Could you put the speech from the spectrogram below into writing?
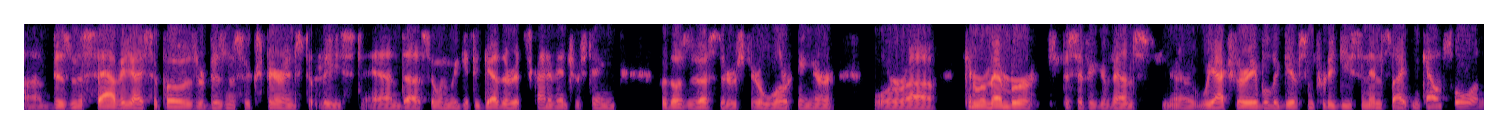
uh, business savvy, I suppose, or business experienced at least. And uh, so when we get together, it's kind of interesting for those of us that are still working or or uh, can remember specific events. we actually are able to give some pretty decent insight and counsel and,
